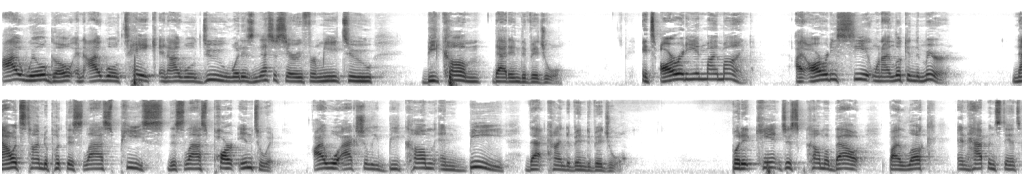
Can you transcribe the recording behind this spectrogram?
I will go and I will take and I will do what is necessary for me to become that individual. It's already in my mind. I already see it when I look in the mirror. Now it's time to put this last piece, this last part into it. I will actually become and be that kind of individual. But it can't just come about by luck and happenstance,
